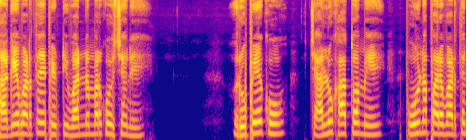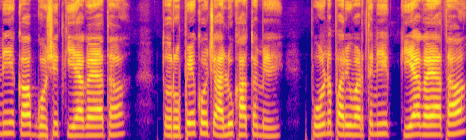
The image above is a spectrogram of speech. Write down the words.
आगे बढ़ते हैं फिफ्टी वन नंबर क्वेश्चन है। रुपये को चालू खातों में पूर्ण परिवर्तनीय कब घोषित किया गया था? तो रुपये को चालू खातों में पूर्ण परिवर्तनीय किया गया था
